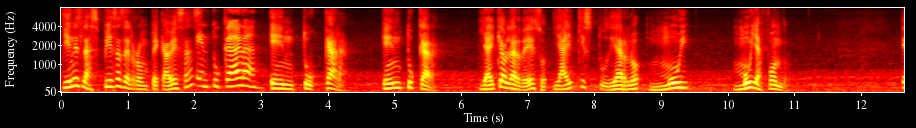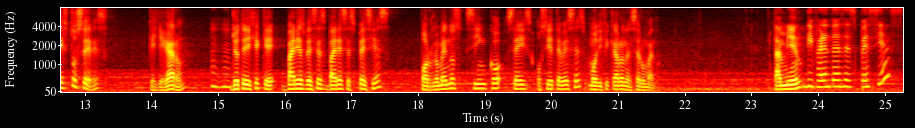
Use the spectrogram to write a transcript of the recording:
Tienes las piezas del rompecabezas en tu cara. en tu cara, en tu cara. Y hay que hablar de eso y hay que estudiarlo muy, muy a fondo. Estos seres que llegaron, yo te dije que varias veces, varias especies, por lo menos 5, 6 o 7 veces, modificaron al ser humano. También Diferentes especies.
